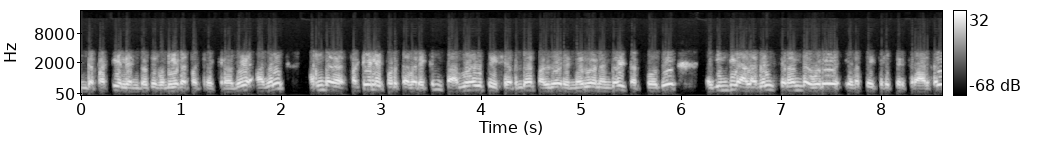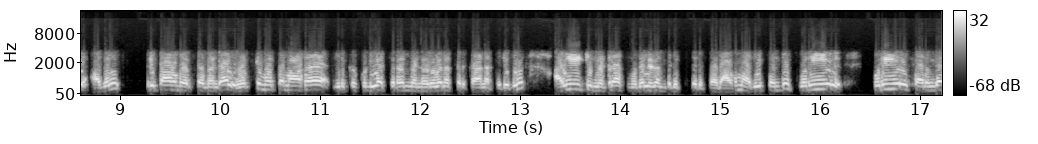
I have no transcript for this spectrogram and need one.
இந்த பட்டியல் என்பது வெளியிடப்பட்டிருக்கிறது. அதில் அந்த பட்டியலை பொறுத்த வரைக்கும் தமிழகத்தை சேர்ந்த பல்வேறு நிறுவனங்கள் தற்போது இந்திய அளவில் சிறந்த ஒரு இடத்தை பிடித்திருக்கிறார்கள். அதில் குறிப்பாக பார்த்தோம் என்றால் ஒட்டுமொத்தமாக இருக்கக்கூடிய சிறந்த நிறுவனத்திற்கான பிரிவு. ஐஐடி மெட்ராஸ் முதலிடம் பிடித்திருப்பதாகவும் அதே போன்று பொறியியல் பொறியியல் சார்ந்த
